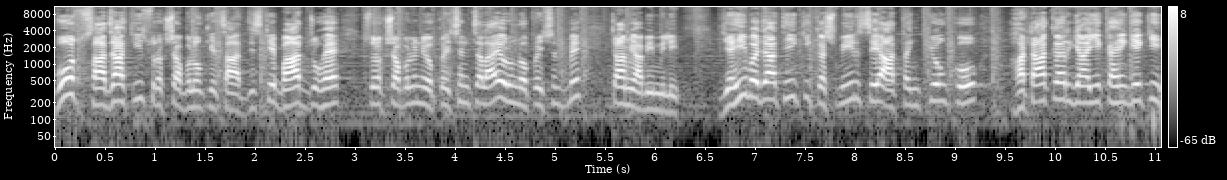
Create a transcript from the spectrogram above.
वो साझा की सुरक्षा बलों के साथ, जिसके बाद जो है सुरक्षा बलों ने ऑपरेशन चलाए और उन ऑपरेशन में कामयाबी मिली। यही वजह थी कि कश्मीर से आतंकियों को हटाकर या ये कहेंगे कि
